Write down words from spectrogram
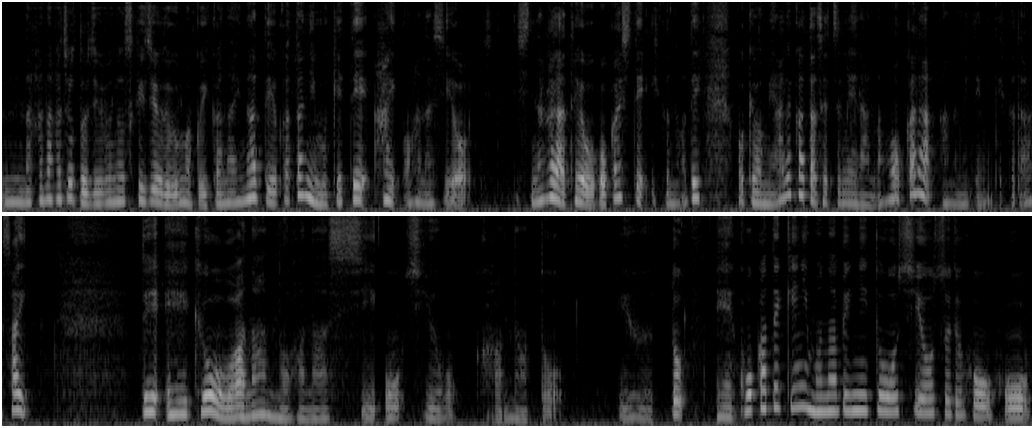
うんなかなかちょっと自分のスケジュールうまくいかないなっていう方に向けて、はい、お話をしながら手を動かしていくのでご興味ある方説明欄の方からあの見てみてください。で、えー今日は何の話をしようかなというと、えー効果的に学びに投資をする方法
